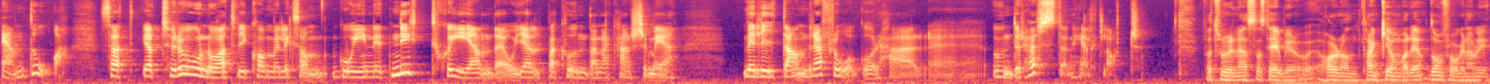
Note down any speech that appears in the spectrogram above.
ändå. Så att jag tror nog att vi kommer liksom gå in i ett nytt skeende och hjälpa kunderna kanske med med lite andra frågor här eh, under hösten helt klart. Vad tror du nästa steg blir? Har du någon tanke om vad de, de frågorna blir?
